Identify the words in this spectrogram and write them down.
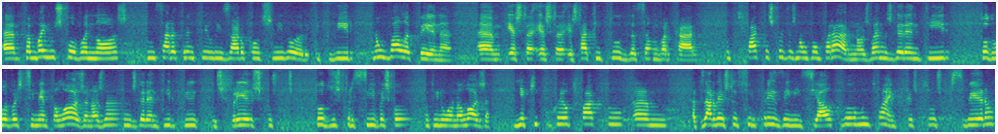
um, também nos coube a nós começar a tranquilizar o consumidor e pedir: não vale a pena um, esta, esta, esta atitude de assambarcar, porque de facto as coisas não vão parar. Nós vamos garantir todo o abastecimento da loja, nós vamos garantir que os frescos, todos os perecíveis continuam na loja. E aqui correu, de facto, um, apesar desta surpresa inicial, correu muito bem, porque as pessoas perceberam, uh,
